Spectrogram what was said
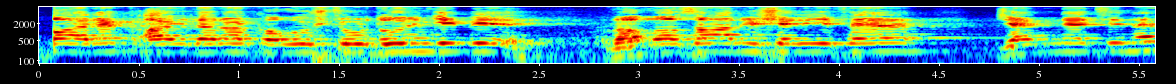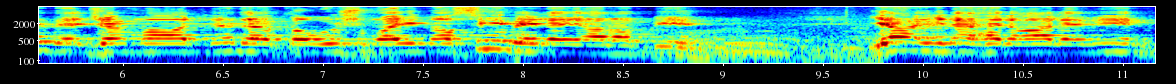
mübarek aylara kavuşturduğun gibi Ramazan-ı Şerif'e cennetine ve cemaline de kavuşmayı nasip eyle ya Rabbi. Ya ilahel alemin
